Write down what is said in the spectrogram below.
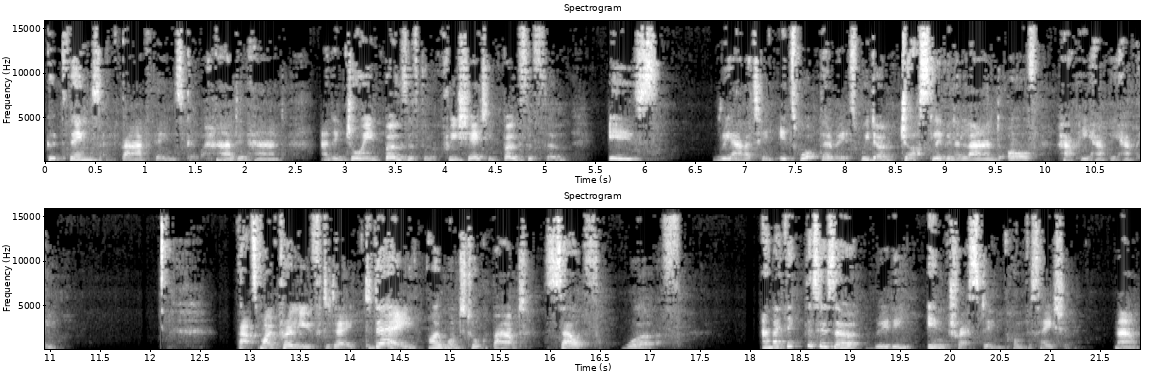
Good things and bad things go hand in hand and enjoying both of them, appreciating both of them is reality. It's what there is. We don't just live in a land of happy, happy, happy. That's my prelude for today. Today, I want to talk about self worth. And I think this is a really interesting conversation. Now,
